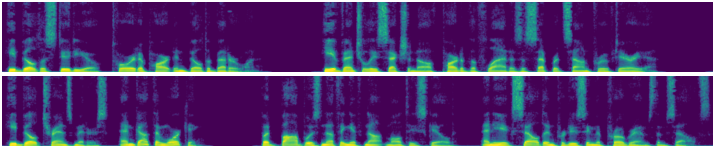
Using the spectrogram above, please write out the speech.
He built a studio, tore it apart, and built a better one. He eventually sectioned off part of the flat as a separate soundproofed area. He built transmitters, and got them working. But Bob was nothing if not multi skilled, and he excelled in producing the programs themselves.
